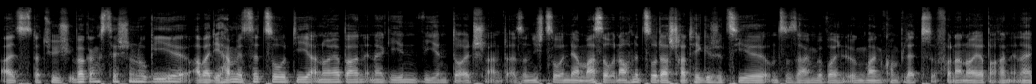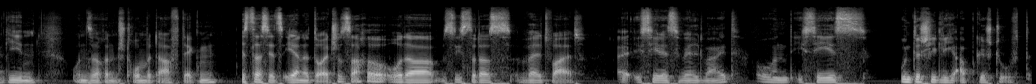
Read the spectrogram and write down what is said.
als natürlich Übergangstechnologie, aber die haben jetzt nicht so die erneuerbaren Energien wie in Deutschland. Also nicht so in der Masse und auch nicht so das strategische Ziel, um zu sagen, wir wollen irgendwann komplett von erneuerbaren Energien unseren Strombedarf decken. Ist das jetzt eher eine deutsche Sache oder siehst du das weltweit? Äh, ich sehe das weltweit und ich sehe es unterschiedlich abgestuft.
